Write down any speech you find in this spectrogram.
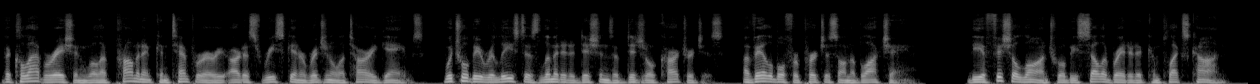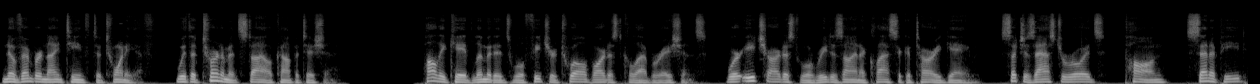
The collaboration will have prominent contemporary artists reskin original Atari games, which will be released as limited editions of digital cartridges, available for purchase on the blockchain. The official launch will be celebrated at ComplexCon, November 19th to 20th, with a tournament style competition. Polycade Limiteds will feature 12 artist collaborations, where each artist will redesign a classic Atari game, such as Asteroids, Pong, Centipede,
